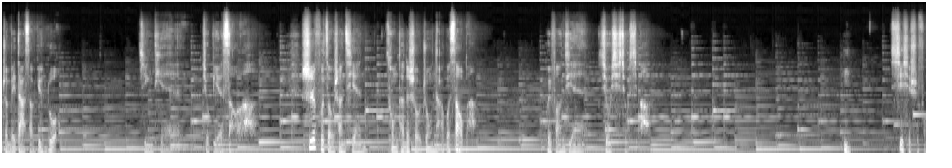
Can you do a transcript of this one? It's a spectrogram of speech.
准备打扫院落。今天就别扫了。师傅走上前，从他的手中拿过扫把。回房间休息休息吧。嗯，谢谢师傅。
